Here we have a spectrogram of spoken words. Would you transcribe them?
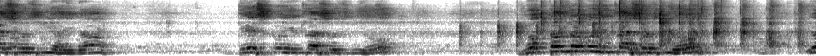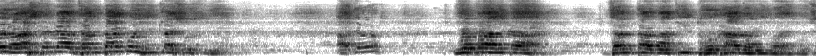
हितलाई सोच्ने होइन देशको हितलाई सोच्ने हो लोकतन्त्रको हितलाई सोच्ने हो यो राष्ट्रका जनताको हितलाई सोच्ने हो। आज नेपालका जनतामाथि धोखाधडी भएको छ।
